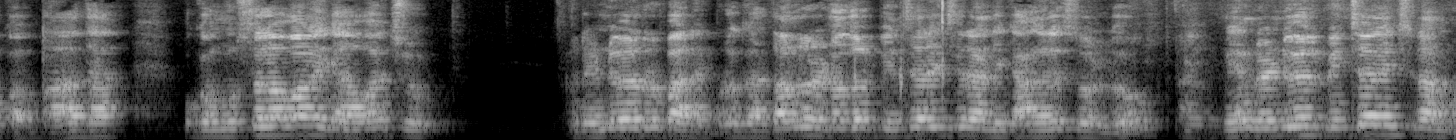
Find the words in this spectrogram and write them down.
ఒక బాధ. ఒక ముసలవానికి కావచ్చు రెండు వేల రూపాయలు. ఇప్పుడు గతంలో రెండు వందలు పింఛన్ ఇచ్చారండి కాంగ్రెస్ వాళ్ళు. మేము రెండు వేలు పింఛన్ ఇచ్చినాము.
